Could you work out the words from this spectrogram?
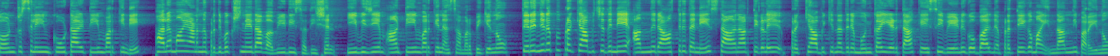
കോൺഗ്രസിലെയും കൂട്ടായ ടീം വർക്കിന്റെ ഫലമായാണെന്ന് പ്രതിപക്ഷ നേതാവ് വി ഡി സതീശൻ. ഈ വിജയം ആ ടീം വർക്കിന് സമർപ്പിക്കുന്നു. തിരഞ്ഞെടുപ്പ് പ്രഖ്യാപിച്ചതിന്റെ അന്ന് രാത്രി തന്നെ സ്ഥാനാർത്ഥികളെ പ്രഖ്യാപിക്കുന്നതിന് മുൻകൈയെടുത്ത കെ സി വേണുഗോപാലിന് പ്രത്യേകമായി നന്ദി പറയുന്നു.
